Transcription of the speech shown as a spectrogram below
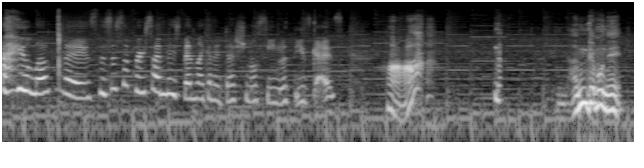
I love this. This is the first time there's been like an additional scene with these guys. はなんでもねあ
